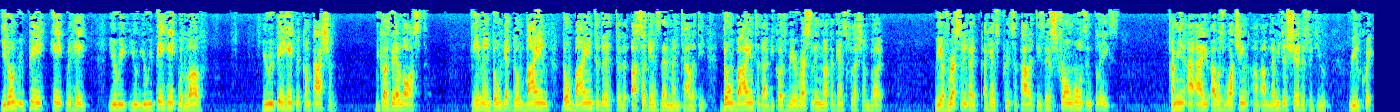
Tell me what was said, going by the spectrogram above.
You don't repay hate with hate. You, re, you, you repay hate with love. You repay hate with compassion because they are lost. Amen. Don't get, don't buy in, don't buy into the, to the us against them mentality. Don't buy into that because we are wrestling not against flesh and blood. We are wrestling against principalities. There's strongholds in place. I mean, I, I, I was watching, um, um, let me just share this with you real quick.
